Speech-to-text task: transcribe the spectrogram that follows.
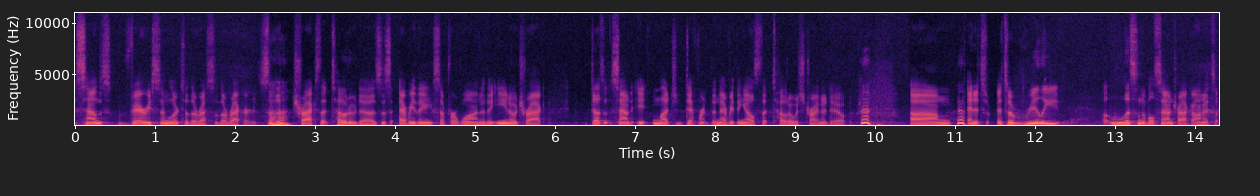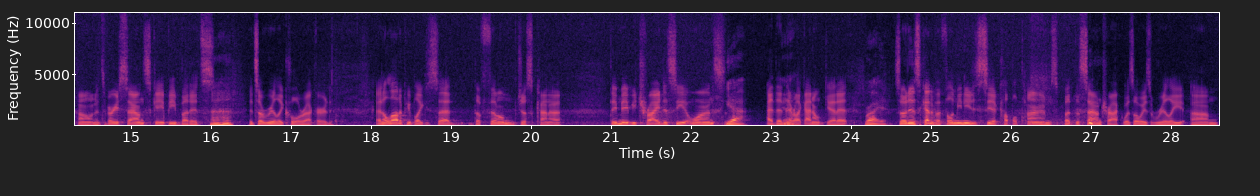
sounds very similar to the rest of the record. So Uh-huh. the tracks that Toto does is everything except for one, and the Eno track doesn't sound much different than everything else that Toto was trying to do. Um, and it's it's a really listenable soundtrack on its own. It's very soundscapey, but it's Uh-huh. it's a really cool record. And a lot of people, like you said, the film just kind of they maybe tried to see it once, Yeah. and then Yeah. they're like, I don't get it. Right. So it is kind of a film you need to see a couple times. But the soundtrack was always really um,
